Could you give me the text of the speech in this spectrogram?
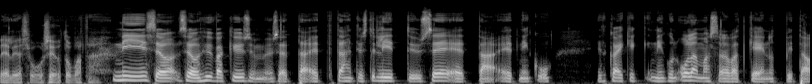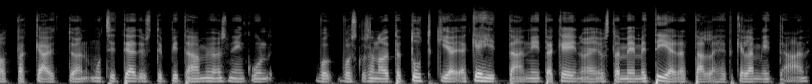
neljäs uusiutuva tähän? Niin, se on, se on hyvä kysymys, että, että tähän tietysti liittyy se, että, että, niin kuin, että kaikki niin kuin olemassa olevat keinot pitää ottaa käyttöön, mutta sitten tietysti pitää myös niin kuin, voisiko sanoa, että tutkia ja kehittää niitä keinoja, joista me emme tiedä tällä hetkellä mitään.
